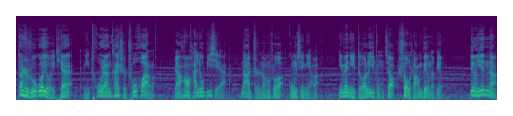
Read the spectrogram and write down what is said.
但是如果有一天你突然开始出患了，然后还流鼻血，那只能说恭喜你了，因为你得了一种叫瘦长病的病。病因呢，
